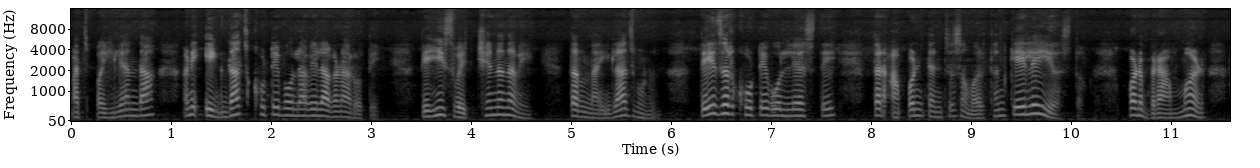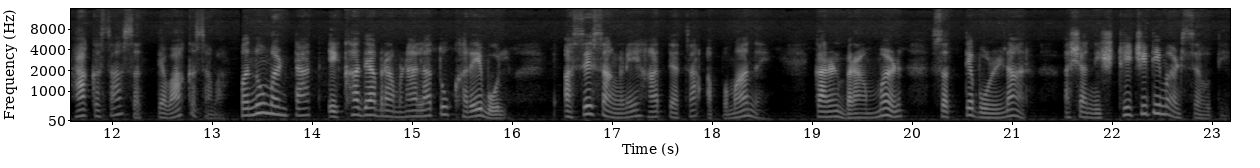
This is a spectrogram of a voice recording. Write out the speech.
आज पहिल्यांदा आणि एकदाच खोटे बोलावे लागणार होते. तेही स्वेच्छेनं नव्हे तर नाईलाज म्हणून. ते जर खोटे बोलले असते तर आपण त्यांचं समर्थन केलेही असतं. पण ब्राह्मण हा कसा सत्यवाक असावा मनू म्हणतात एखाद्या ब्राह्मणाला तू खरे बोल असे सांगणे हा त्याचा अपमान आहे. कारण ब्राह्मण सत्य बोलणार अशा निष्ठेची ती माणसं होती.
